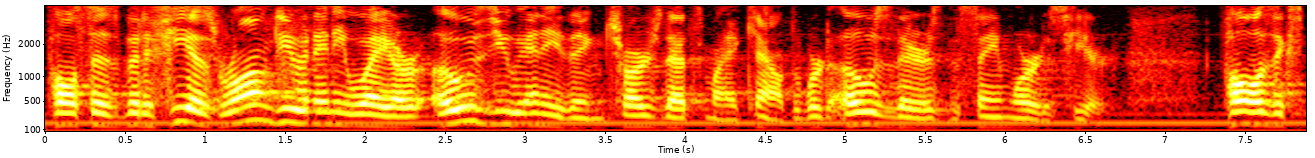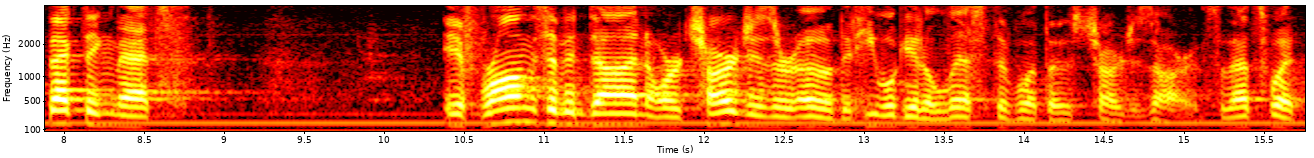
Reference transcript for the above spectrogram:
Paul says, But if he has wronged you in any way or owes you anything, charge that to my account. The word owes there is the same word as here. Paul is expecting that if wrongs have been done or charges are owed, that he will get a list of what those charges are. So that's what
